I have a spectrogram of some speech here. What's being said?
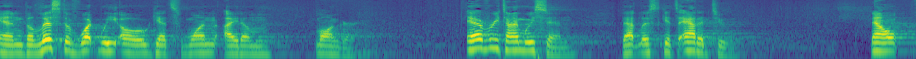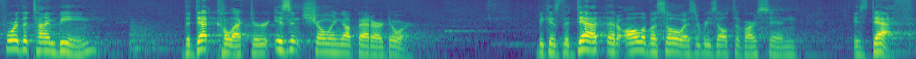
and the list of what we owe gets one item longer. Every time we sin, that list gets added to. Now, for the time being, the debt collector isn't showing up at our door because the debt that all of us owe as a result of our sin is death.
